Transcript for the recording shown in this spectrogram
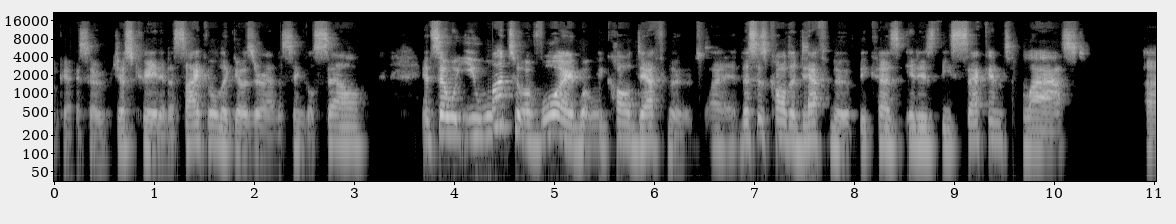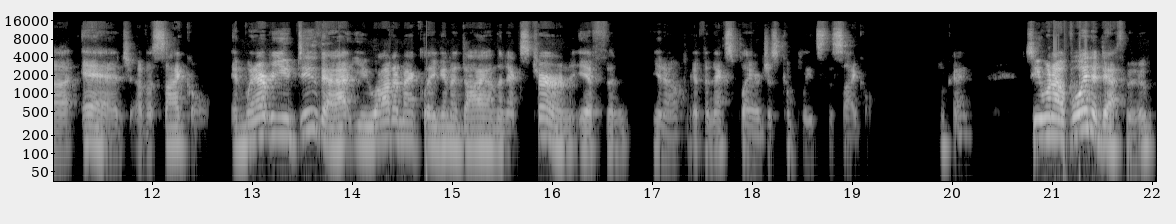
Okay, so just created a cycle that goes around a single cell. And so you want to avoid what we call death moves. Uh, this is called a death move because it is the second last uh, edge of a cycle. And whenever you do that, you automatically going to die on the next turn if the you know if the next player just completes the cycle. Okay. So you want to avoid a death move.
